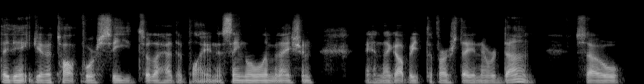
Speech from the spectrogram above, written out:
they didn't get a top four seed, so they had to play in a single elimination, and they got beat the first day and they were done. So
